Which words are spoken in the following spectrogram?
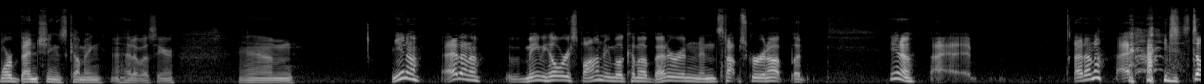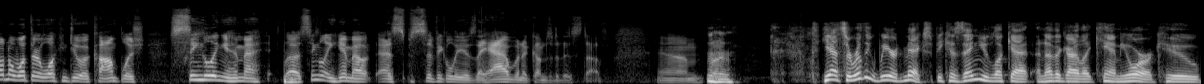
more benchings coming ahead of us here. Um, you know, I don't know. Maybe he'll respond. Maybe he'll come out better and, and stop screwing up. But you know, I, I don't know. I, I just don't know what they're looking to accomplish, singling him a- uh, singling him out as specifically as they have when it comes to this stuff. Um, but Yeah, it's a really weird mix because then you look at another guy like Cam York who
